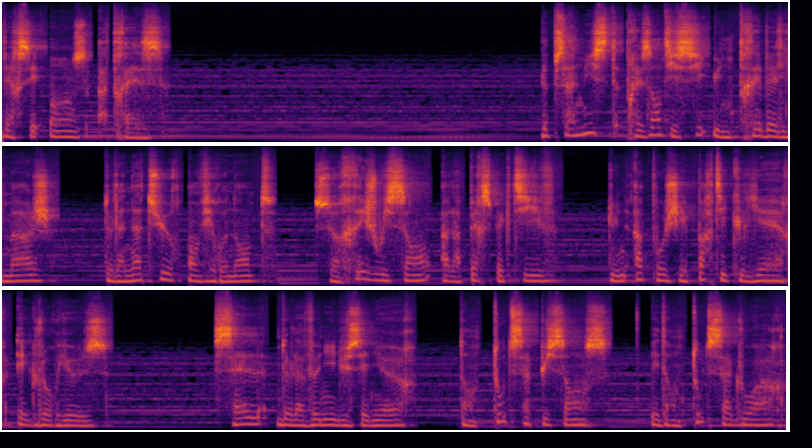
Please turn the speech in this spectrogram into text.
versets 11 à 13. Le psalmiste présente ici une très belle image de la nature environnante se réjouissant à la perspective d'une apogée particulière et glorieuse, celle de la venue du Seigneur dans toute sa puissance et dans toute sa gloire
